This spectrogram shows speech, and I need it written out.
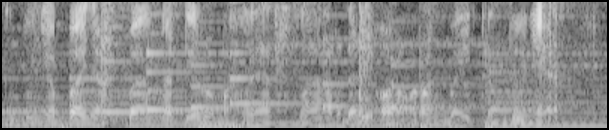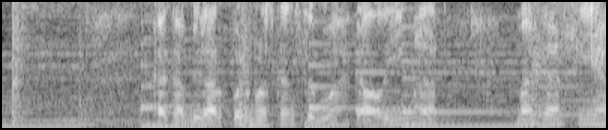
tentunya banyak banget di rumah Leslar Dari orang-orang baik tentunya. Kakak Bilar pun menuliskan sebuah kalimat. Makasih ya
